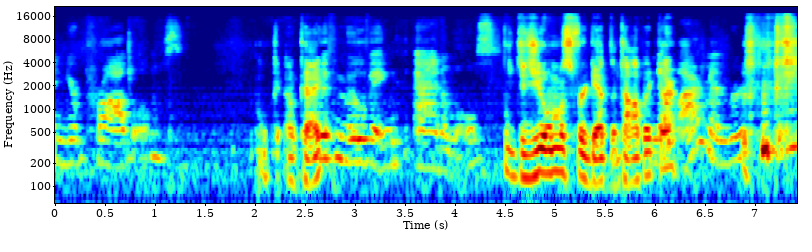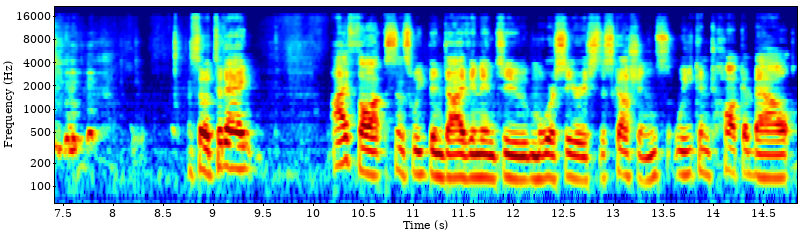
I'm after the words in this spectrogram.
and your problems Okay. okay. with moving animals. Did you almost forget the topic No, there? I remember. So today, I thought since we've been diving into more serious discussions, we can talk about.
